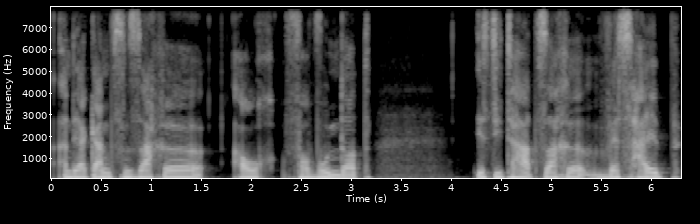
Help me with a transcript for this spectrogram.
an der ganzen Sache auch verwundert, ist die Tatsache, weshalb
